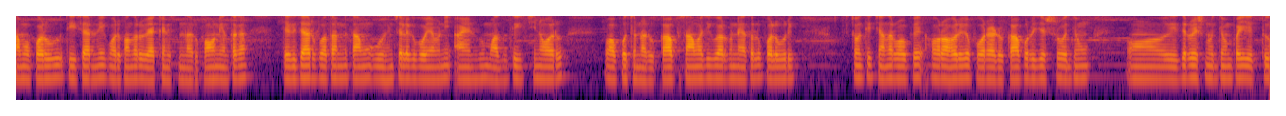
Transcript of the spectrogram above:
తమ పరువు తీశారని మరికొందరు వ్యాఖ్యానిస్తున్నారు. పవన్ ఇంతగా దిగజారిపోతారని తాము ఊహించలేకపోయామని ఆయనకు మద్దతు ఇచ్చిన వారు వాపోతున్నారు. కాపు సామాజిక వర్గం నేతలు పలువురి ముఖ్యమంత్రి చంద్రబాబుపై హోరాహోరీగా పోరాడు కాపు రిజిస్టర్ ఉద్యమం రిజర్వేషన్ ఉద్యమంపై ఎత్తు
